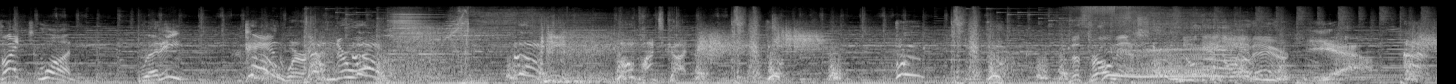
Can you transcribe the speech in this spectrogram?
Fight one! Ready? Go! And we're underway. Knee. Low punch cut. The throw miss. No getting away there. Yeah.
